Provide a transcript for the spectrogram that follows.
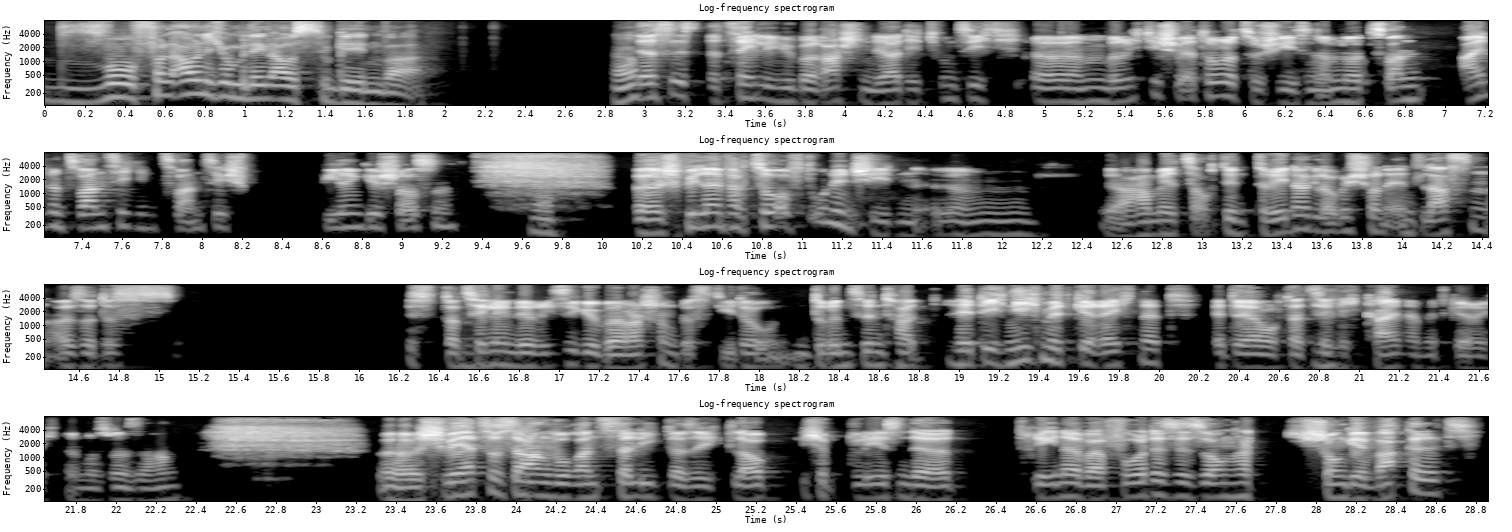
wovon auch nicht unbedingt auszugehen war. Ja. Das ist tatsächlich überraschend, ja. Die tun sich ähm, richtig schwer, Tore zu schießen. Haben nur 20, 21 in 20 Spielen geschossen. Äh, spielen einfach zu oft unentschieden. Ähm, ja, haben jetzt auch den Trainer, glaube ich, schon entlassen. Also das ist tatsächlich eine riesige Überraschung, dass die da unten drin sind. Hat, hätte ich nicht mit gerechnet. Hätte ja auch tatsächlich keiner mit gerechnet, muss man sagen. Äh, schwer zu sagen, woran es da liegt. Also ich glaube, ich habe gelesen, der Trainer war vor der Saison, hat schon gewackelt.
